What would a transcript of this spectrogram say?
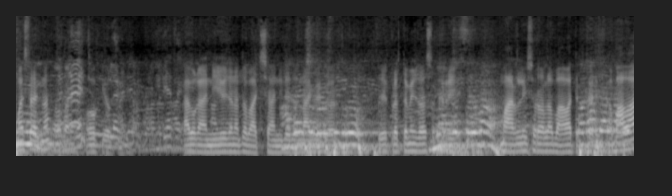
मस्त आहे. ना? Okay okay. काय बघा नियोजनाचा बादशाह आणि त्याचा नागेकर ते प्रथमेश मार्लेश्वराला बावा तटकरे बावा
